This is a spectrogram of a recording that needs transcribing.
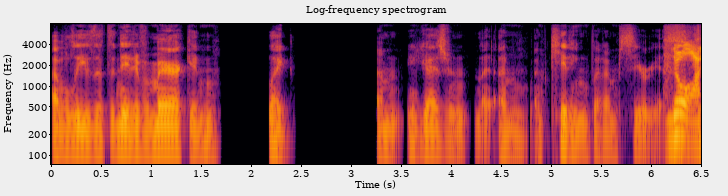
I believe that the native american like i'm you guys are i'm i'm kidding but i'm serious No, I,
